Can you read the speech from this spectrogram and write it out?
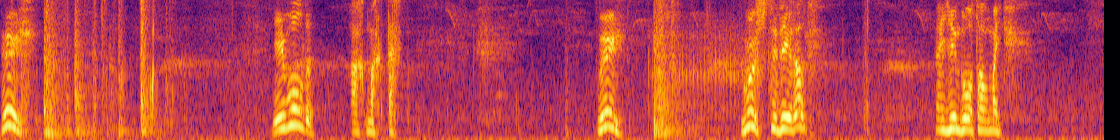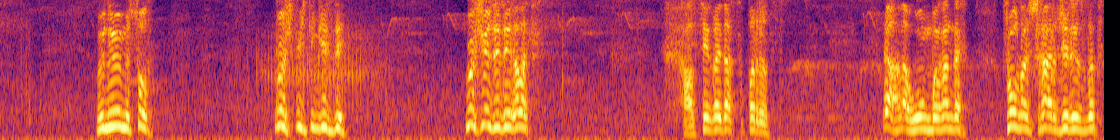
Ей, не болды ақмақтар. Ей, өшті де қалды. Ә, енді от алмайды. Үнемі сол. Өшпейтін кезде. Өшеді де қалады. ал сен қайда асып бара жатсың Ә, ана оңбағандар жолдан шығарып жібере жаздады.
